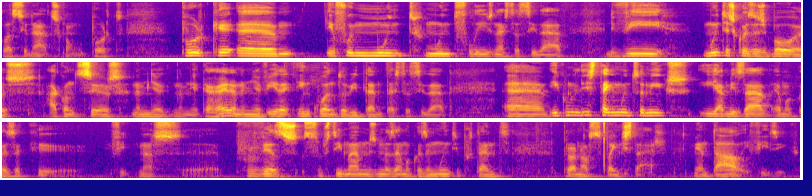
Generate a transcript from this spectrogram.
relacionados com o Porto, porque um, eu fui muito, muito feliz nesta cidade. Vi muitas coisas boas a acontecer na minha, na minha carreira, na minha vida, enquanto habitante desta cidade. Uh, e como lhe disse, tenho muitos amigos e a amizade é uma coisa que enfim, nós uh, por vezes subestimamos, mas é uma coisa muito importante para o nosso bem-estar mental e físico.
